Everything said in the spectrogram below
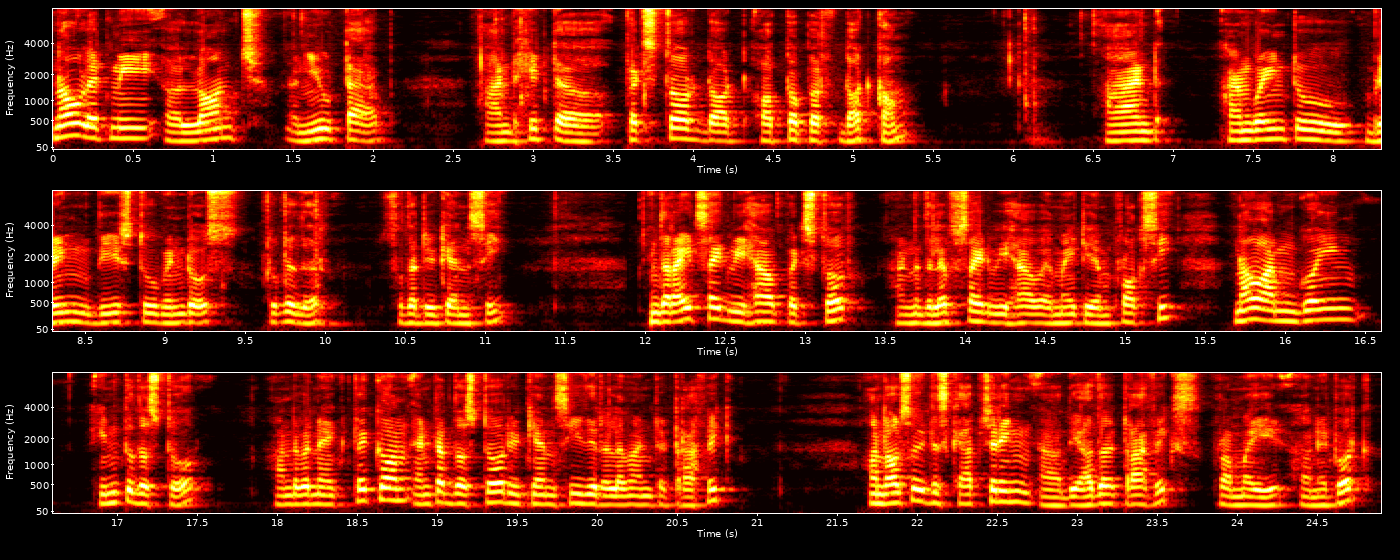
Now let me uh, launch a new tab and hit uh, petstore.octoperf.com and I'm going to bring these two windows together so that you can see. In the right side we have pet store and in the left side we have MITM proxy. Now I'm going into the store and when I click on enter the store you can see the relevant traffic. And also it is capturing uh, the other traffics from my uh, network.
